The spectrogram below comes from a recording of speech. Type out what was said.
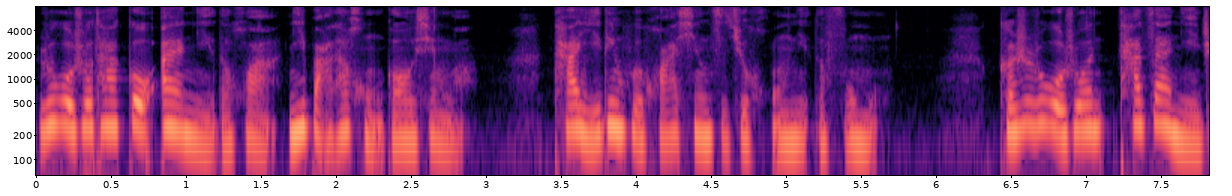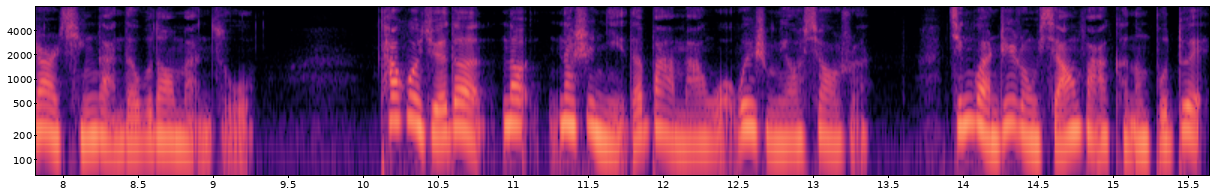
如果说她够爱你的话，你把她哄高兴了，她一定会花心思去哄你的父母。可是如果说她在你这儿情感得不到满足，她会觉得那那是你的爸妈，我为什么要孝顺？尽管这种想法可能不对。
